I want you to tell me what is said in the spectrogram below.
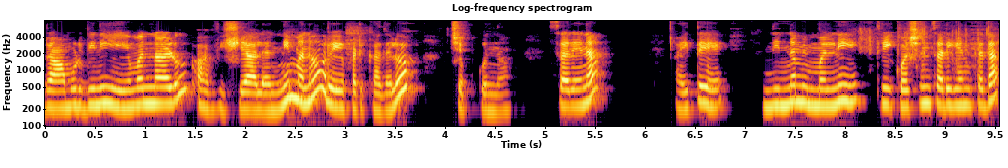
రాముడు విని ఏమన్నాడు? ఆ విషయాలన్నీ మనం రేపటి కథలో చెప్పుకుందాం. సరేనా? అయితే నిన్న మిమ్మల్ని త్రీ క్వశ్చన్స్ అడిగాను కదా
